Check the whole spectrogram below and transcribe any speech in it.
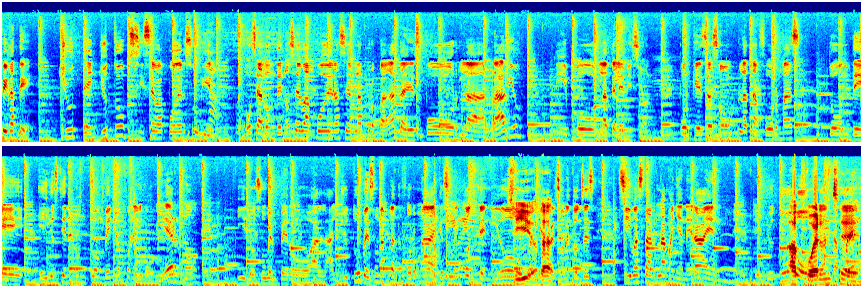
Fíjate, en YouTube sí se va a poder subir. No, O sea, donde no se va a poder hacer la propaganda es por la radio ni por la televisión. Porque esas son plataformas donde ellos tienen un convenio con el gobierno Ok. y lo suben, pero al, al YouTube es una plataforma que sube contenido Sí, o cualquier sea- persona. Entonces, sí va a estar la mañanera en, en- YouTube. Acuérdense- hasta pueden,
